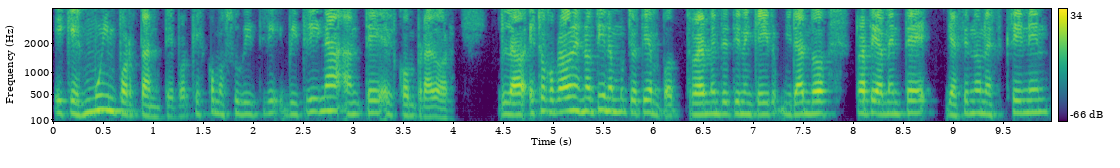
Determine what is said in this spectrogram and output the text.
y que es muy importante porque es como su vitrina ante el comprador. estos compradores no tienen mucho tiempo, realmente tienen que ir mirando rápidamente y haciendo un screening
